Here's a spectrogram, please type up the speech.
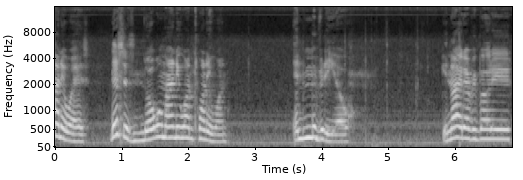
Anyways, this is Noble9121, ending the video. Good night everybody.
